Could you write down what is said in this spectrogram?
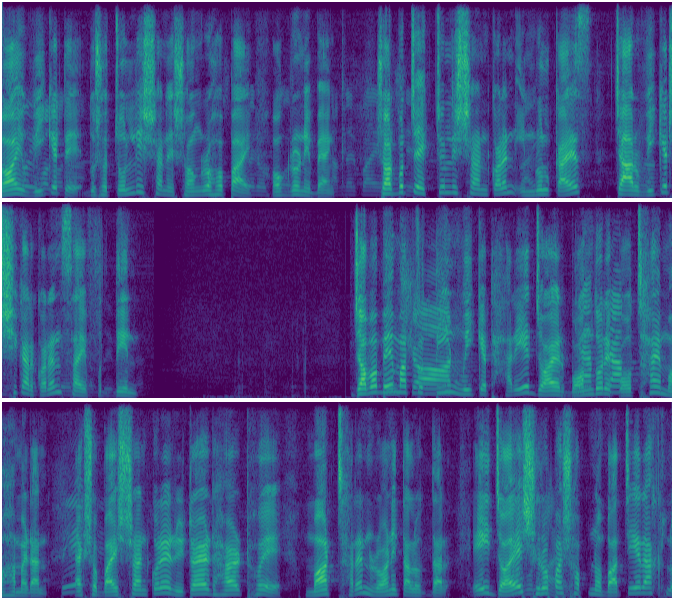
নয় উইকেটে দুশো চল্লিশ রানে সংগ্রহ পায় অগ্রণী ব্যাংক। সর্বোচ্চ একচল্লিশ রান করেন ইমরুল কায়েস চার উইকেট শিকার করেন সাইফুদ্দিন। জবাবে মাত্র তিন উইকেট হারিয়ে জয়ের বন্দরে পৌঁছায় মোহামেডান। একশো রান করে রিটায়ার্ড হার্ট হয়ে মাঠ ছাড়েন রনি তালুকদার। এই জয়ে শিরোপা স্বপ্ন বাঁচিয়ে রাখল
